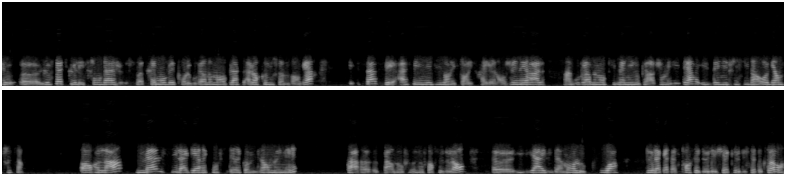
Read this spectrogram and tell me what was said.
que euh, le fait que les sondages soient très mauvais pour le gouvernement en place alors que nous sommes en guerre, ça, c'est assez inédit dans l'histoire israélienne. En général, un gouvernement qui mène une opération militaire, il bénéficie d'un regain de soutien. Or là, même si la guerre est considérée comme bien menée par, euh, par nos, forces de l'ordre, euh, il y a évidemment le poids de la catastrophe et de l'échec du 7 octobre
